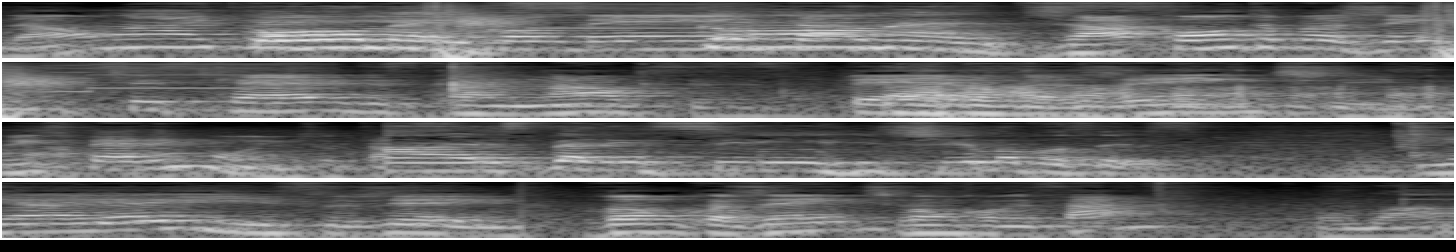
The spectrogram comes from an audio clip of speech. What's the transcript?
Dá um like Comment, aí, comenta. comment. Já conta pra gente o que vocês querem desse canal, o que vocês esperam da gente. Não esperem muito, tá? Ah, esperem sim, estima vocês. E aí é isso, gente. Vamos com a gente? Vamos começar? Vamos lá?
